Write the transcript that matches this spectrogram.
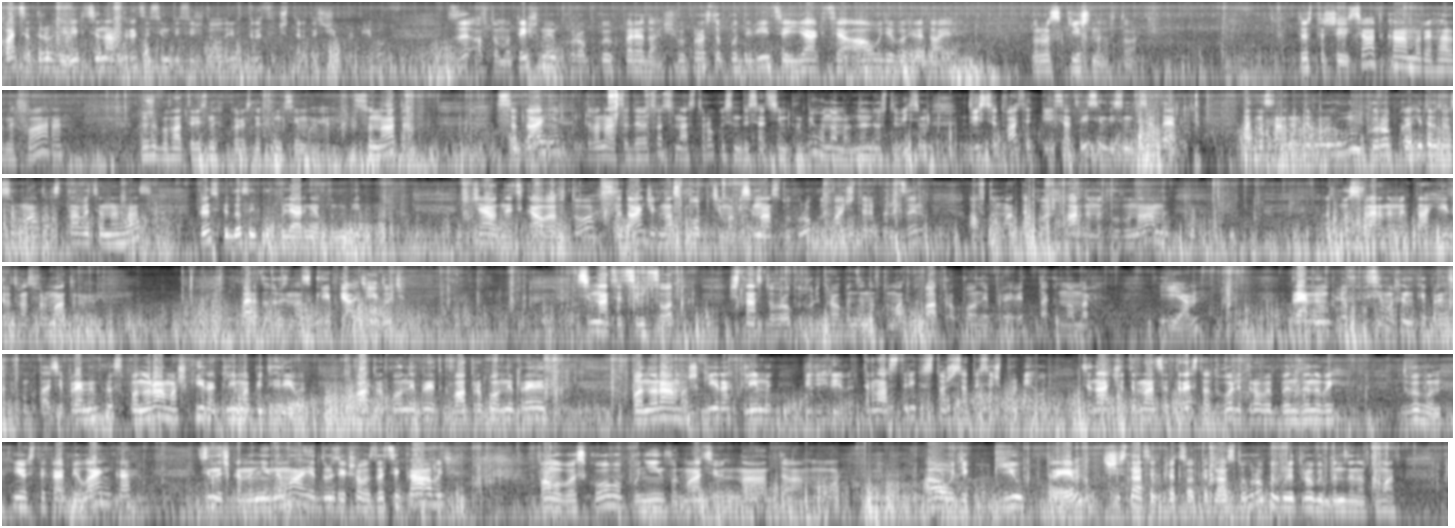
22 рік, ціна 37 тисяч доларів, 34 тисячі пробігу з автоматичною коробкою передач. Ви просто подивіться, як ця Audi виглядає. Розкішне авто. 360 камери, гарна фара. Дуже багато різних корисних функцій має. Соната в седані 12917 року, 77 пробігу, номер 098 220 58 89. Атмосферний двигун, коробка гідротрансформатор, ставиться на газ. В принципі, досить популярні автомобілі. Ще одне цікаве авто. Седанчик у нас Optima 18 року, 2.4 бензин. Автомат також з гарними двигунами, атмосферними та гідротрансформаторами. Попереду, друзі, у нас Q5 йдуть. 17700, 16 року 2-літровий бензин автомат Quattro, повний привід, так, номер є. Преміум плюс, всі машинки, в принципі, в комплектації преміум плюс, панорама, шкіра, кліма, підігріви. Quattro повний привід, Quattro повний привід, панорама, шкіра, кліми, підігріви. 13 рік, 160 тисяч пробігу, ціна 14300, 2-літровий бензиновий двигун. І ось така біленька. Ціночка на ній немає. Друзі, якщо вас зацікавить, вам обов'язково по ній інформацію надамо. Audi Q3 16515 року, 2-літровий бензин автомат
